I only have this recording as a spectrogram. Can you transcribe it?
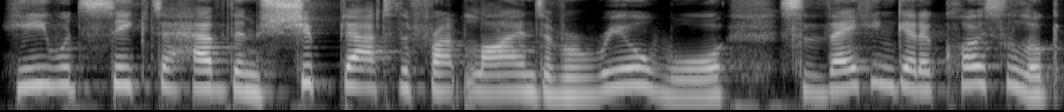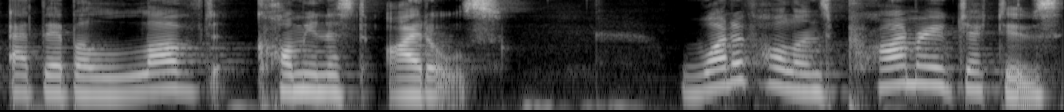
he would seek to have them shipped out to the front lines of a real war so they can get a closer look at their beloved communist idols. One of Holland's primary objectives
